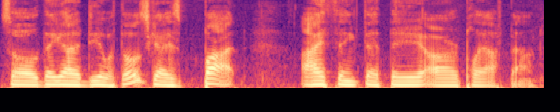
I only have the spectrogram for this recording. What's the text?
So they got to deal with those guys. But I think that they are playoff bound.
